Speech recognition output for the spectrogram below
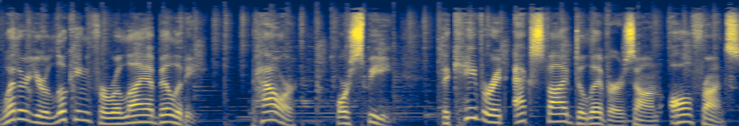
Whether you're looking for reliability, power, or speed, the Cavorite X5 delivers on all fronts.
